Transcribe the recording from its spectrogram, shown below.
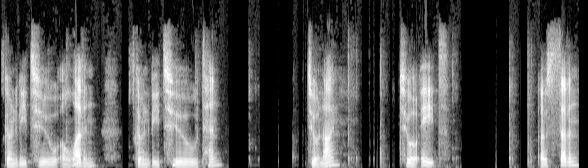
it's going to be 211, it's going to be 210, 209, 208, 07,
